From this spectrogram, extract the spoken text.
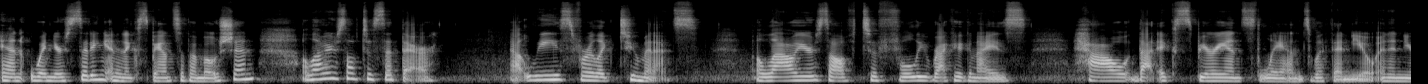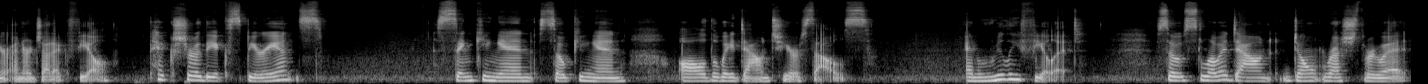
And when you're sitting in an expansive emotion, allow yourself to sit there at least for like two minutes. Allow yourself to fully recognize how that experience lands within you and in your energetic feel. Picture the experience sinking in, soaking in all the way down to your cells and really feel it. So slow it down, don't rush through it,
